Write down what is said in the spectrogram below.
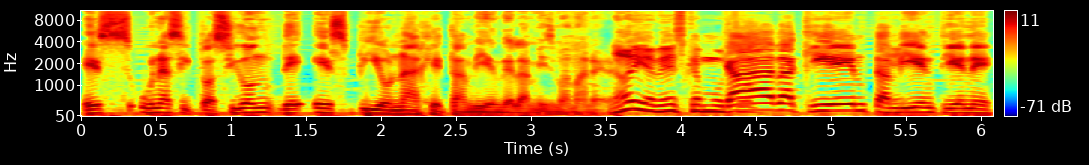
es una situación de espionaje también de la misma manera. No, ya ves como... Cada quien también tiene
